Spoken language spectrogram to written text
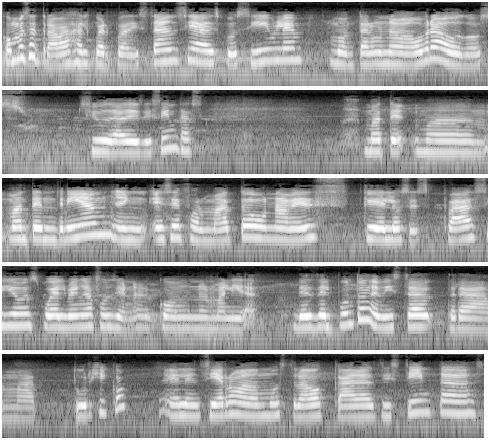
¿Cómo se trabaja el cuerpo a distancia? ¿Es posible montar una obra o dos ciudades distintas? mantendrían en ese formato una vez que los espacios vuelven a funcionar con normalidad. Desde el punto de vista dramatúrgico, el encierro ha mostrado caras distintas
